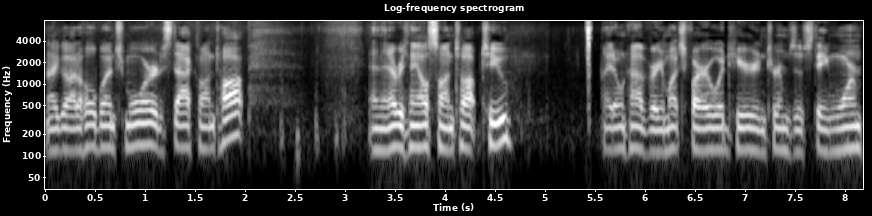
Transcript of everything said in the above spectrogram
And I got a whole bunch more to stack on top. And then everything else on top too. I don't have very much firewood here in terms of staying warm.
